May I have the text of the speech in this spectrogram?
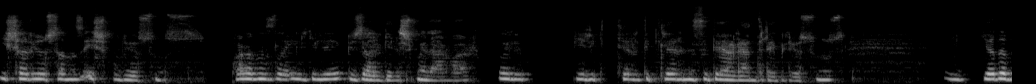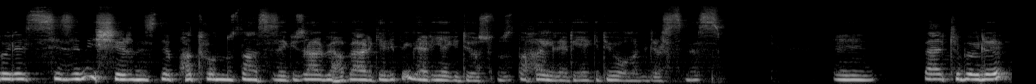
İş arıyorsanız iş buluyorsunuz. Paranızla ilgili güzel gelişmeler var. Böyle biriktirdiklerinizi değerlendirebiliyorsunuz. Ya da böyle sizin iş yerinizde patronunuzdan size güzel bir haber gelip ileriye gidiyorsunuz. Daha ileriye gidiyor olabilirsiniz. Ee, belki böyle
